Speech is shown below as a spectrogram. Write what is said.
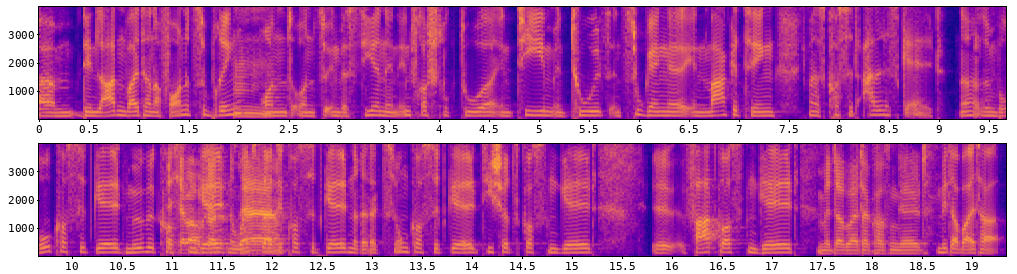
ähm, den Laden weiter nach vorne zu bringen Mhm. und, und zu investieren in Infrastruktur, in Team, in Tools, in Zugänge, in Marketing. Ich meine, das kostet alles Geld. Ne? Also ein Büro kostet Geld, Möbel kosten Geld, grad- eine Webseite ja. kostet Geld, eine Redaktion kostet Geld, T-Shirts kosten Geld, äh, Fahrt kosten Geld, Mitarbeiter kosten Geld. Mitarbeiter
